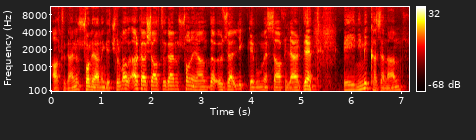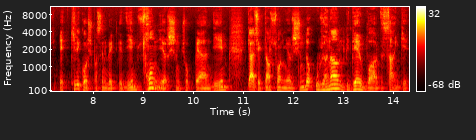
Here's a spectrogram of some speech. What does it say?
Altıgay'ın son ayağına geçiyorum. Arkadaşlar Altıgay'ın son ayağında özellikle bu mesafelerde beğenimi kazanan etkili koşmasını beklediğim, son yarışını çok beğendiğim, gerçekten son yarışında uyanan bir dev vardı sanki.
